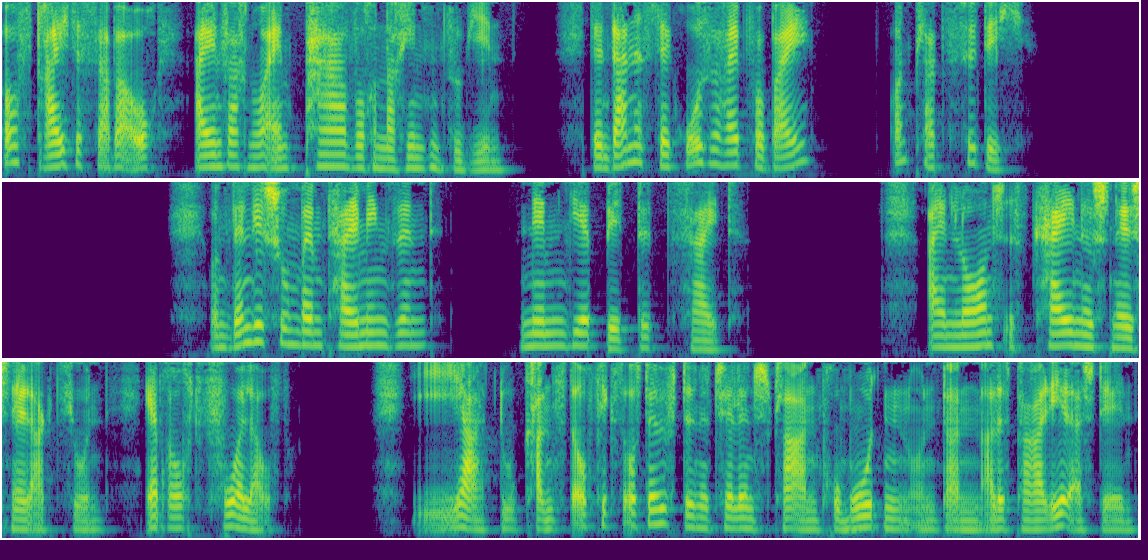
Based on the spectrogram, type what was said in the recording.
Oft reicht es aber auch, einfach nur ein paar Wochen nach hinten zu gehen. Denn dann ist der große Hype vorbei und Platz für dich. Und wenn wir schon beim Timing sind, nimm dir bitte Zeit. Ein Launch ist keine Schnell-Schnell-Aktion. Er braucht Vorlauf. Ja, du kannst auch fix aus der Hüfte eine Challenge planen, promoten und dann alles parallel erstellen.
